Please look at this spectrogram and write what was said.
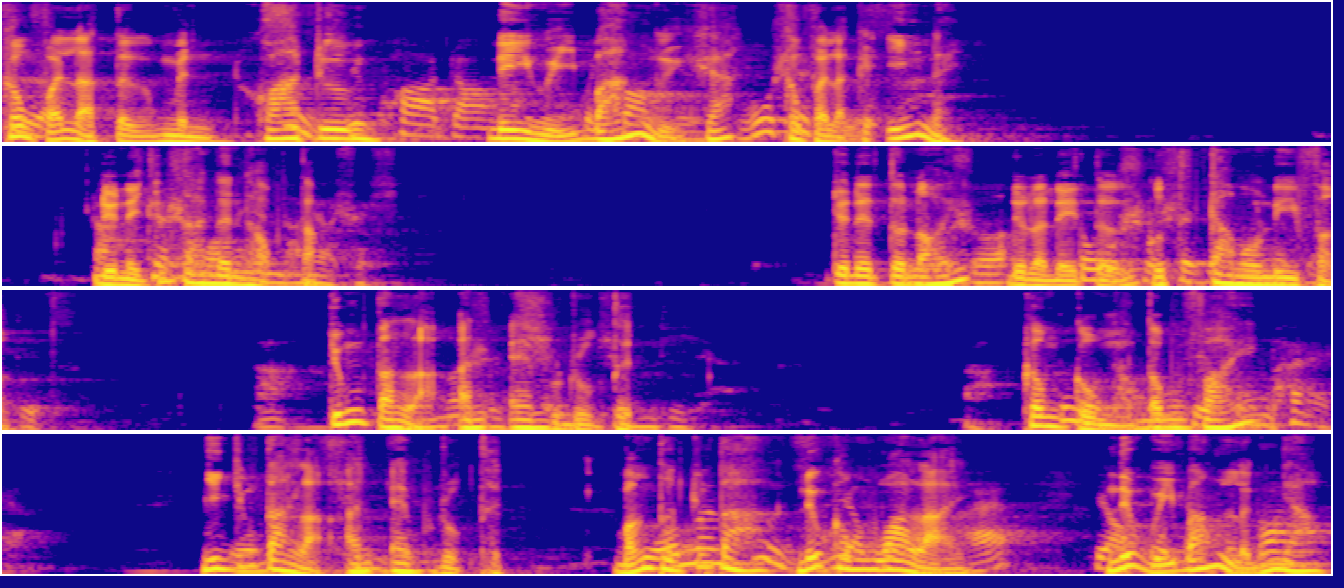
Không phải là tự mình khoa trương đi hủy bán người khác. Không phải là cái ý này. Điều này chúng ta nên học tập. cho nên tôi nói đều là đệ tử của thích ca mâu ni phật. chúng ta là anh em ruột thịt không cùng tông phái. nhưng chúng ta là anh em ruột thịt. Bản thân chúng ta nếu không qua lại nếu quỷ bán lẫn nhau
